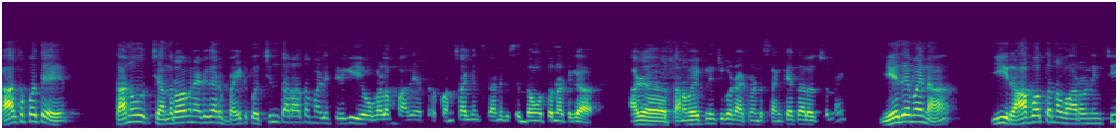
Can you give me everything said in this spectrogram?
కాకపోతే తను చంద్రబాబు నాయుడు గారు బయటకు వచ్చిన తర్వాత మళ్ళీ తిరిగి యువగళం పాదయాత్ర కొనసాగించడానికి సిద్ధం అవుతున్నట్టుగా తన వైపు నుంచి కూడా అటువంటి సంకేతాలు వచ్చున్నాయి ఏదేమైనా ఈ రాబోతున్న వారం నుంచి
